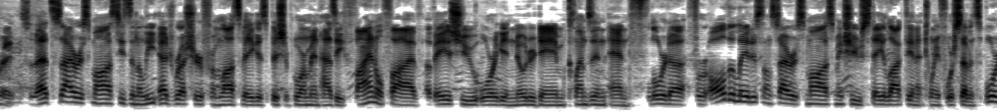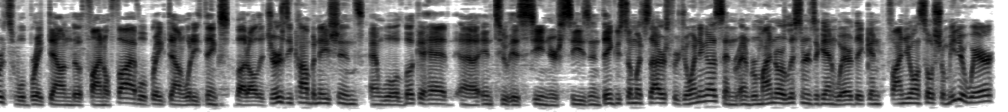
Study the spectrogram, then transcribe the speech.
Right. So that's Cyrus Moss. He's an elite edge rusher from Las Vegas. Bishop Gorman has a final five of ASU, Oregon, Notre Dame, Clemson, and Florida. For all the latest on Cyrus Moss, make sure you stay locked in at 24 7 Sports. We'll break down the final five. We'll break down what he thinks about all the jersey combinations, and we'll look ahead uh, into his senior season. Thank you so much, Cyrus, for joining us, and, and remind our listeners again where they can find you on social media, where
